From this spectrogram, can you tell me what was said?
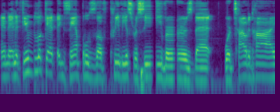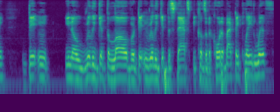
And and if you look at examples of previous receivers that were touted high, didn't you know really get the love or didn't really get the stats because of the quarterback they played with,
